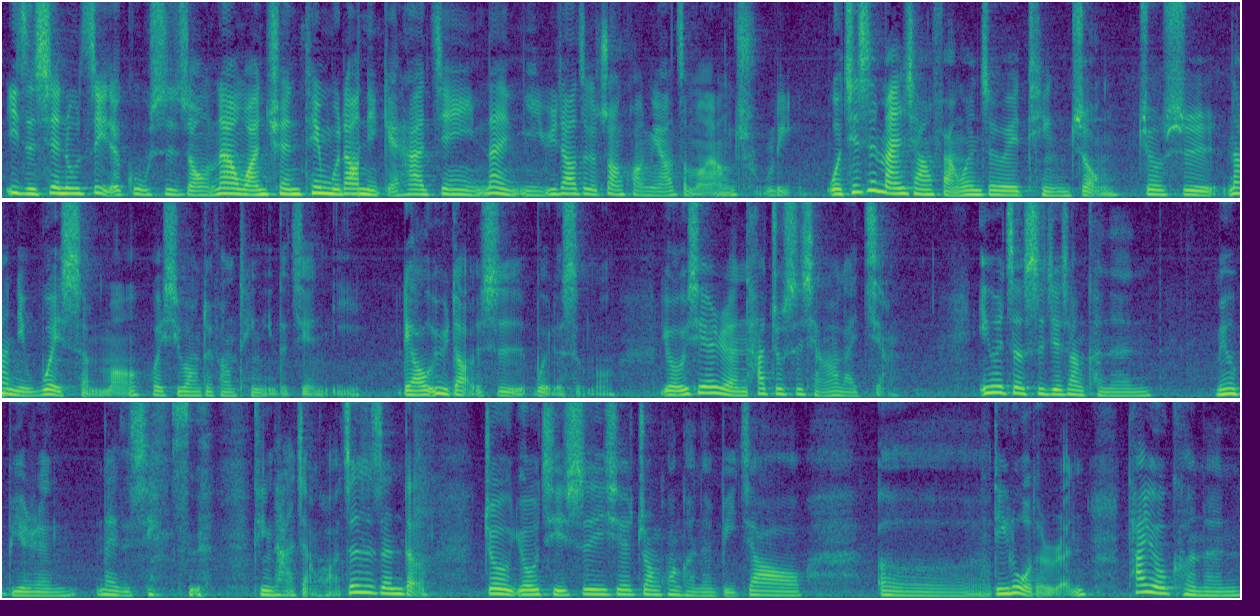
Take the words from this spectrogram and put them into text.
一直陷入自己的故事中，那完全听不到你给他的建议，那你遇到这个状况，你要怎么样处理？我其实蛮想反问这位听众，就是那你为什么会希望对方听你的建议？疗愈到底是为了什么？有一些人他就是想要来讲，因为这世界上可能没有别人耐着性子听他讲话，这是真的。就尤其是一些状况可能比较呃低落的人，他有可能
